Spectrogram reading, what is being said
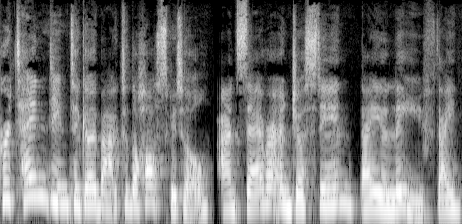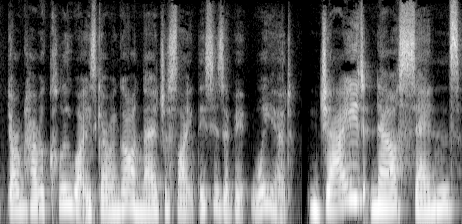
pretending to go back to the hospital. And Sarah and Justin, they leave. They don't have a clue what is going on. They're just like, this is a bit weird. Jade now sends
